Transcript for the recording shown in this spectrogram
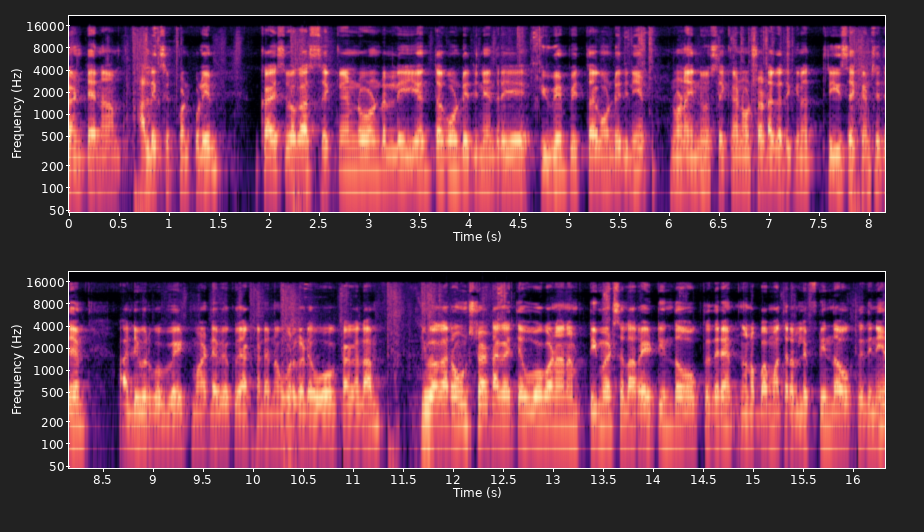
ಗಂಟೆನ ಅಲ್ಲಿಗೆ ಸೆಟ್ ಮಾಡ್ಕೊಳ್ಳಿ. ಗೈಸ್ ಇವಾಗ ಸೆಕೆಂಡ್ ರೌಂಡಲ್ಲಿ ಏನು ತಗೊಂಡಿದ್ದೀನಿ ಅಂದರೆ ಯು ಎಂ ಪಿ ತಗೊಂಡಿದ್ದೀನಿ. ನೋಡೋಣ, ಇನ್ನೂ ಸೆಕೆಂಡ್ ರೌಂಡ್ ಸ್ಟಾರ್ಟ್ ಆಗೋದಕ್ಕಿಂತ ತ್ರೀ ಸೆಕೆಂಡ್ಸ್ ಇದೆ. ಅಲ್ಲಿವರೆಗೂ ವೆಯ್ಟ್ ಮಾಡಲೇಬೇಕು, ಯಾಕಂದರೆ ನಾವು ಹೊರಗಡೆ ಹೋಗೋಕ್ಕಾಗಲ್ಲ. ಇವಾಗ ರೌಂಡ್ ಸ್ಟಾರ್ಟ್ ಆಗೈತೆ, ಹೋಗೋಣ. ನಮ್ಮ ಟೀಮೇಟ್ಸ್ ಎಲ್ಲ ರೈಟಿಂದ ಹೋಗ್ತಿದ್ದಾರೆ ನಾನೊಬ್ಬ ಮಾತ್ರ ಲೆಫ್ಟಿಂದ ಹೋಗ್ತಿದ್ದೀನಿ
